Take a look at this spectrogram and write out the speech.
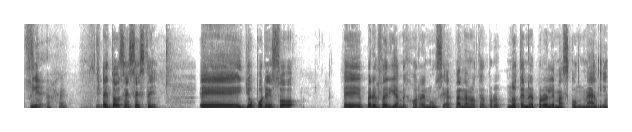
¿Sí? Sí. Entonces, este, eh, yo por eso eh, prefería mejor renunciar, para no, ten- no tener problemas con nadie.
